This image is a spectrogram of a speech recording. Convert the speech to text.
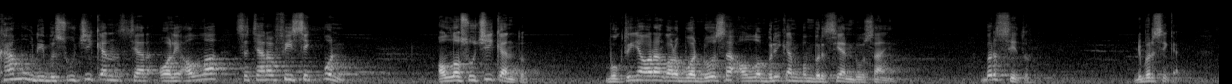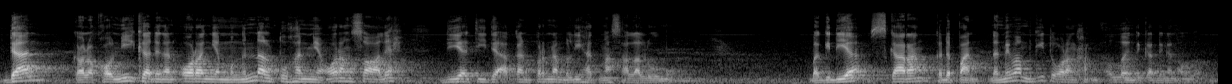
Kamu dibesucikan secara, oleh Allah secara fisik pun. Allah sucikan tuh. Buktinya orang kalau buat dosa, Allah berikan pembersihan dosanya. Bersih tuh. Dibersihkan. Dan kalau kau nikah dengan orang yang mengenal Tuhannya, orang saleh, dia tidak akan pernah melihat masa lalumu. Bagi dia sekarang ke depan. Dan memang begitu orang Allah yang dekat dengan Allah.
